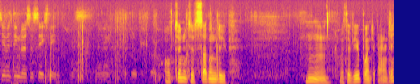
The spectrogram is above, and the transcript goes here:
17 versus 16. Yes. No, no, that's what it's called. Alternative southern loop. Hmm, with a viewpoint apparently.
